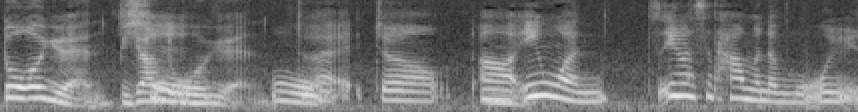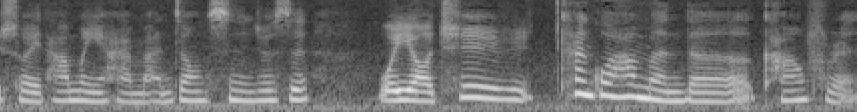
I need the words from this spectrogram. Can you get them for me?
多元比较多元。嗯、对，就呃，英文因为是他们的母语，所以他们也还蛮重视。就是我有去看过他们的 conference，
